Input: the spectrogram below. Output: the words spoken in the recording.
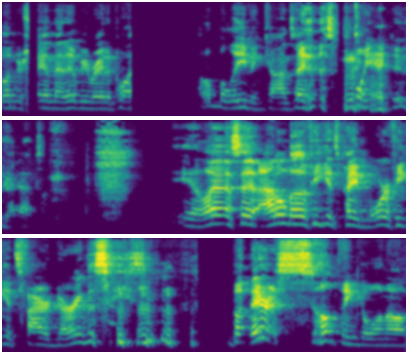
will understand that he'll be ready to play. I don't believe in Conte at this point to do that. You know, like I said, I don't know if he gets paid more if he gets fired during the season, but there is something going on.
